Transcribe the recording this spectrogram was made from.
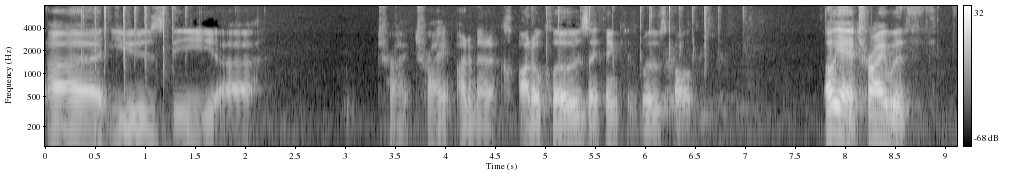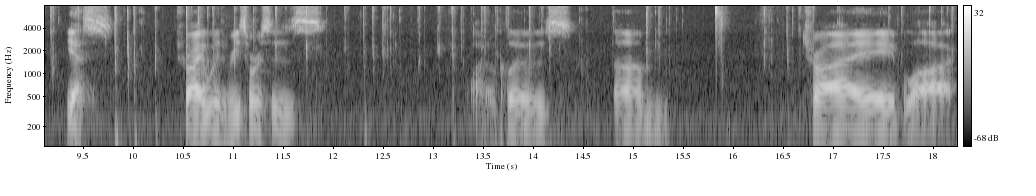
Uh, use the uh, try try automatic auto close. I think is what it was called. Oh yeah, try with yes, try with resources. Auto close. Um, try block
